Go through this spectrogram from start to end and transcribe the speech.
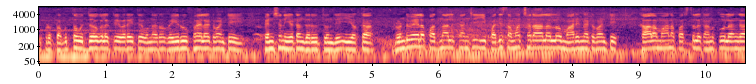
ఇప్పుడు ప్రభుత్వ ఉద్యోగులకు ఎవరైతే ఉన్నారో వెయ్యి రూపాయలటువంటి పెన్షన్ ఇవ్వడం జరుగుతుంది. ఈ యొక్క రెండు వేల పద్నాలుగు నుంచి ఈ పది సంవత్సరాలలో మారినటువంటి కాలమాన పరిస్థితులకు అనుకూలంగా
